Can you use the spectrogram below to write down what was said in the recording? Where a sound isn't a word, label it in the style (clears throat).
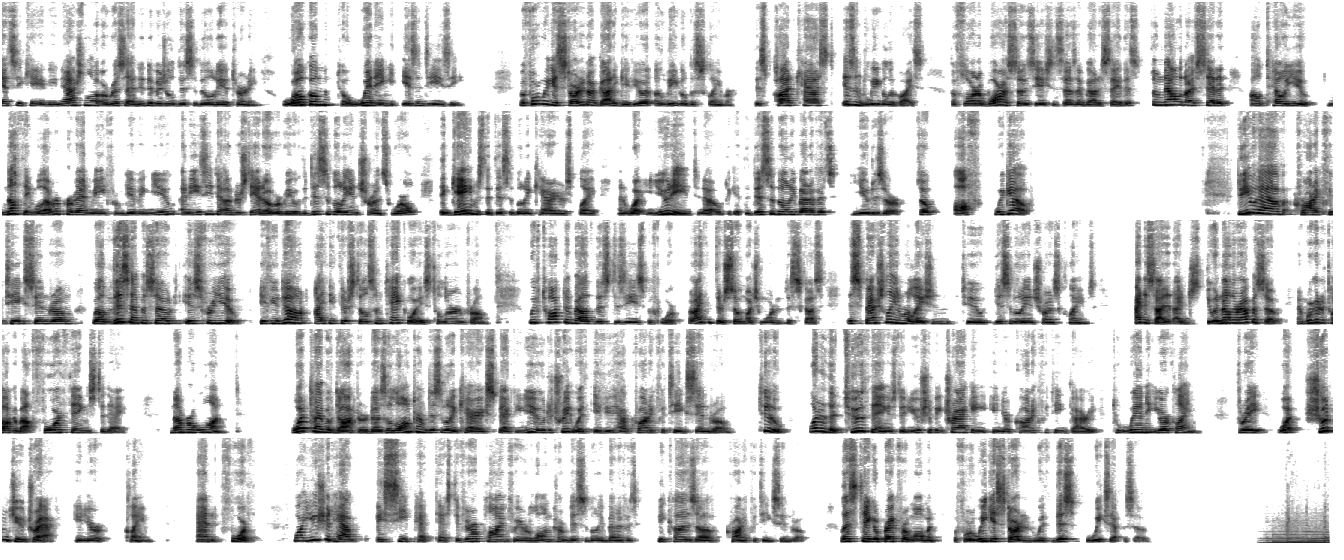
Nancy Cavey, National ERISA and Individual Disability Attorney. Welcome to Winning Isn't Easy. Before we get started, I've got to give you a legal disclaimer. This podcast isn't legal advice. The Florida Bar Association says I've got to say this. So now that I've said it, I'll tell you nothing will ever prevent me from giving you an easy to understand overview of the disability insurance world, the games that disability carriers play, and what you need to know to get the disability benefits you deserve. So off we go. Do you have chronic fatigue syndrome? Well, this episode is for you. If you don't, I think there's still some takeaways to learn from. We've talked about this disease before, but I think there's so much more to discuss, especially in relation to disability insurance claims. I decided I'd just do another episode, and we're going to talk about four things today. Number one, what type of doctor does the long term disability carrier expect you to treat with if you have chronic fatigue syndrome? Two, what are the two things that you should be tracking in your chronic fatigue diary to win your claim? Three, what shouldn't you track in your claim? And fourth, why you should have a CPET test if you're applying for your long term disability benefits because of chronic fatigue syndrome. Let's take a break for a moment before we get started with this week's episode.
